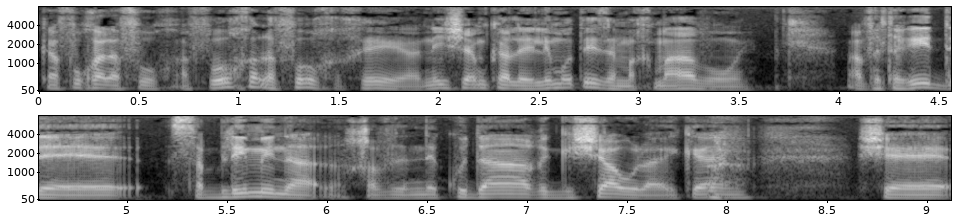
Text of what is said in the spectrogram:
כהפוך על הפוך. הפוך על הפוך אחי, אני שהם מקללים אותי זה מחמאה עבורי. אבל תגיד, אה, סבלימינל, עכשיו נקודה רגישה אולי, כן? שהיה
